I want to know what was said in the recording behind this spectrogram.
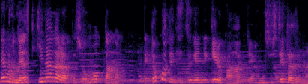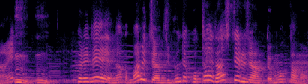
でもね、聞きながら私思ったの。どこで実現できるかなっていう話してたじゃない、うんうん。それでなんかまるちゃん自分で答え出してるじゃんって思ったの。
